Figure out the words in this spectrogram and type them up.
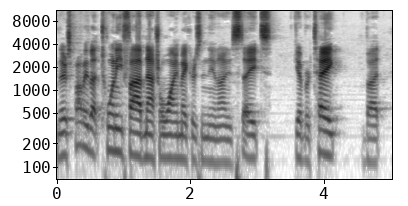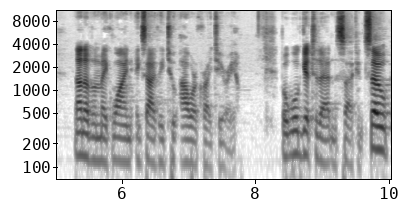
there's probably about 25 natural winemakers in the United States, give or take, but none of them make wine exactly to our criteria. But we'll get to that in a second. So,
